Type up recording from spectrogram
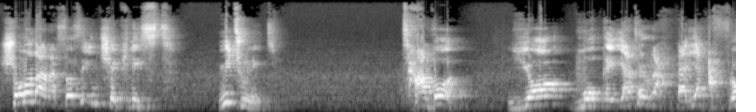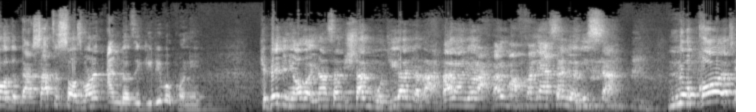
شما بر اساس این چک لیست می‌تونید توان یا موقعیت رهبری افراد در سطح سازمان اندازه گیری بکنید که بدونی آقا اینا اصلا بیشتر مدیرن یا رهبرن یا رهبر موفقی هستن یا نیستن. نقاط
